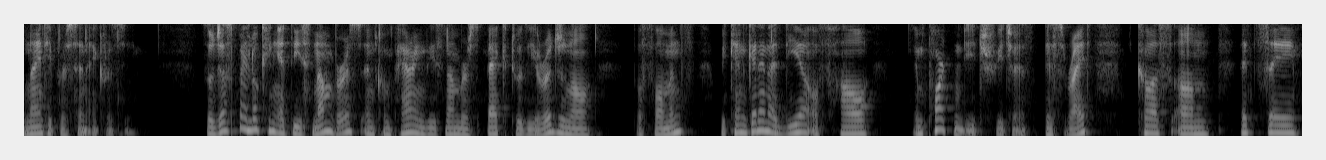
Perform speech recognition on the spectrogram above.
90% accuracy. So just by looking at these numbers and comparing these numbers back to the original performance, we can get an idea of how important each feature is, right? Because um, let's say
